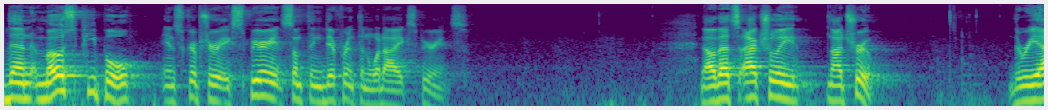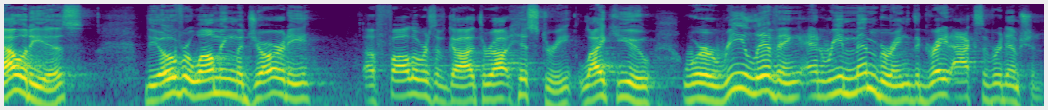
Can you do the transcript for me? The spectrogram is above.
then most people in Scripture experience something different than what I experience. Now, that's actually not true. The reality is, the overwhelming majority of followers of God throughout history, like you, were reliving and remembering the great acts of redemption.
